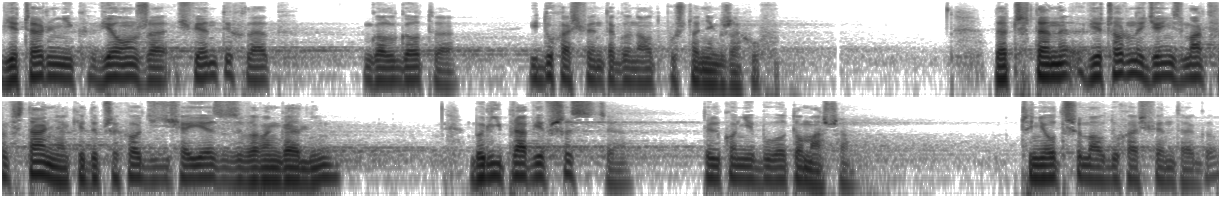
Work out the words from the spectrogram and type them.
Wieczernik wiąże święty chleb, Golgotę i Ducha Świętego na odpuszczenie grzechów. Lecz ten wieczorny dzień zmartwychwstania, kiedy przychodzi dzisiaj Jezus w Ewangelii, byli prawie wszyscy, tylko nie było Tomasza. Czy nie otrzymał Ducha Świętego?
